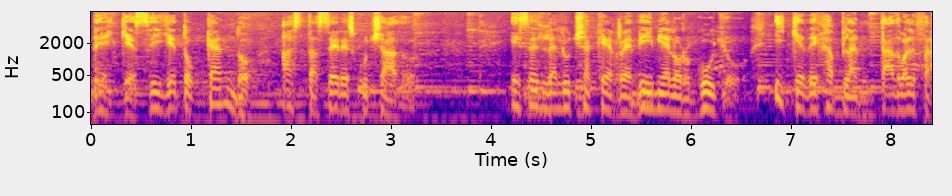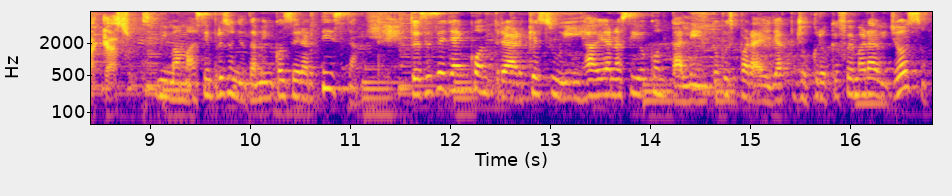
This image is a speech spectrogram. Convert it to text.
del que sigue tocando hasta ser escuchado. Esa es la lucha que redime el orgullo y que deja plantado al fracaso. Mi mamá siempre soñó también con ser artista. Entonces ella encontrar que su hija había nacido con talento, pues para ella yo creo que fue maravilloso,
